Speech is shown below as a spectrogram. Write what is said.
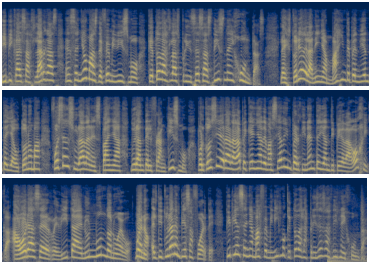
Pipi Calzas Largas enseñó más de feminismo que todas las princesas Disney juntas. La historia de la niña más independiente y autónoma fue censurada en España durante el franquismo por considerar a la pequeña demasiado impertinente y antipedagógica. Ahora se redita en un mundo nuevo. Bueno, el titular empieza fuerte. Pipi enseña más feminismo que todas las princesas Disney juntas.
